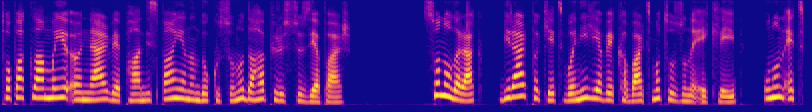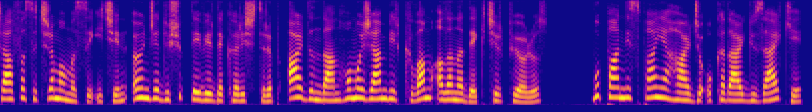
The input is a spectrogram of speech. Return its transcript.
topaklanmayı önler ve pandispanyanın dokusunu daha pürüzsüz yapar. Son olarak, birer paket vanilya ve kabartma tozunu ekleyip, unun etrafa sıçramaması için önce düşük devirde karıştırıp ardından homojen bir kıvam alana dek çırpıyoruz. Bu pandispanya harcı o kadar güzel ki,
